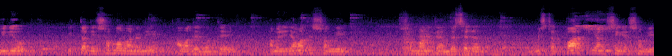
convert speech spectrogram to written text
বিনিয়োগ ইত্যাদির সম্ভাবনা নিয়ে আমাদের মধ্যে আমির জামাতের সঙ্গে সম্মানিত অ্যাম্বাসেডার মিস্টার পার্ক ইয়াং সিংয়ের সঙ্গে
